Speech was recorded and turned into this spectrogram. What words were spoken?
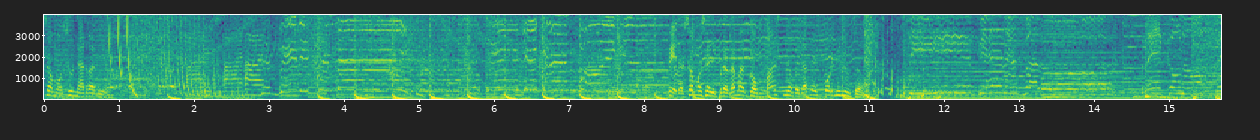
somos una radio. Pero somos el programa con más novedades por minuto. Si tienes valor, reconoce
